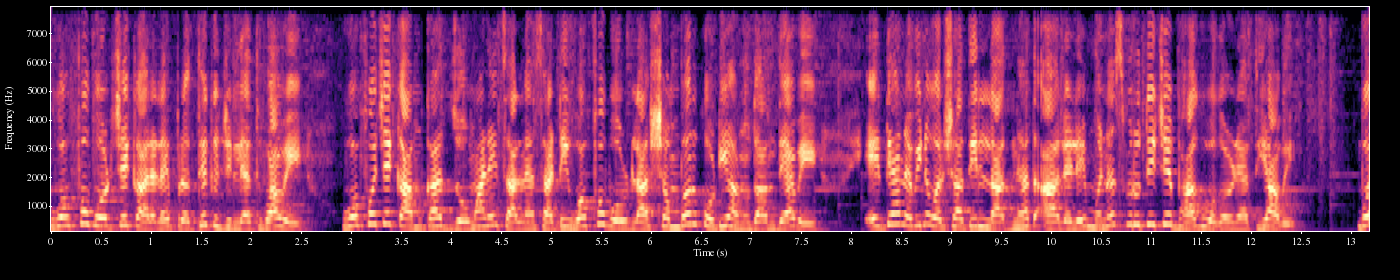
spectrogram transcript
वफ बोर्डचे कार्यालय प्रत्येक जिल्ह्यात व्हावे. वफचे कामकाज जोमाने चालण्यासाठी वफ बोर्डला शंभर कोटी अनुदान द्यावे. येत्या नवीन वर्षातील लादण्यात आलेले मनस्मृतीचे भाग वगळण्यात यावे. व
